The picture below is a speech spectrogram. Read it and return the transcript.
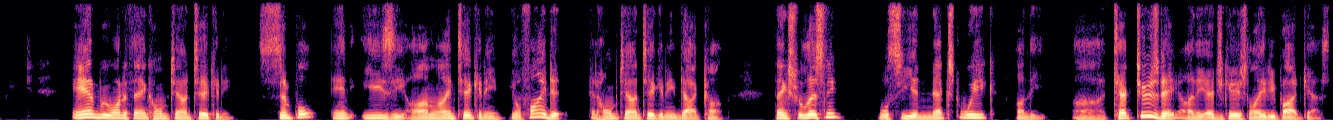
And we want to thank Hometown Ticketing. Simple and easy online ticketing. You'll find it at hometownticketing.com. Thanks for listening. We'll see you next week on the uh, Tech Tuesday on the Educational AD Podcast.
